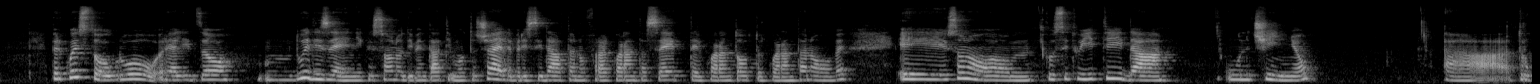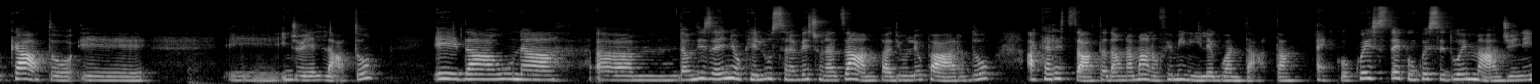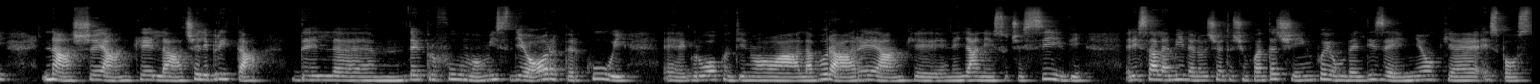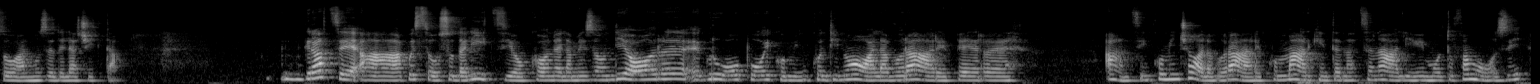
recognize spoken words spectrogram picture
Per questo Gros realizzò mh, mm, due disegni che sono diventati molto celebri, si datano fra il 47, il 48 e il 49 e sono mh, mm, costituiti da un cigno uh, truccato e, e, ingioiellato e da, una, um, da un disegno che illustra invece una zampa di un leopardo accarezzata da una mano femminile guantata. Ecco, queste, con queste due immagini nasce anche la celebrità del, ehm, del, profumo Miss Dior per cui eh, Gros continuò a lavorare anche negli anni successivi risale al 1955, un bel disegno che è esposto al Museo della Città. Grazie a questo sodalizio con la Maison Dior, eh, Gruot poi continuò a lavorare per, anzi incominciò a lavorare con marchi internazionali molto famosi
